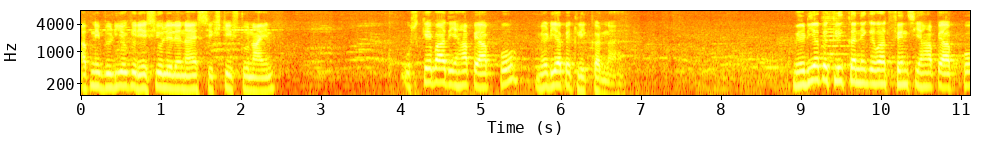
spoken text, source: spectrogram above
अपनी वीडियो की रेशियो ले लेना है सिक्सटी टू नाइन उसके बाद यहाँ पे आपको मीडिया पे क्लिक करना है। मीडिया पे क्लिक करने के बाद फ्रेंड्स यहाँ पे आपको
